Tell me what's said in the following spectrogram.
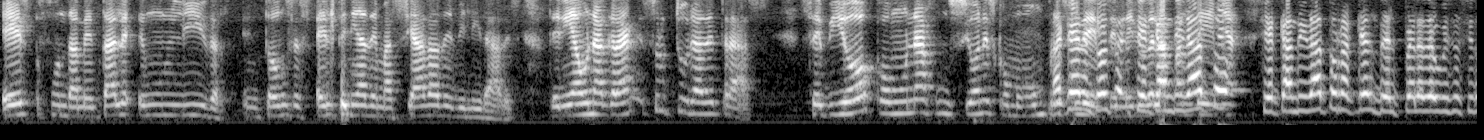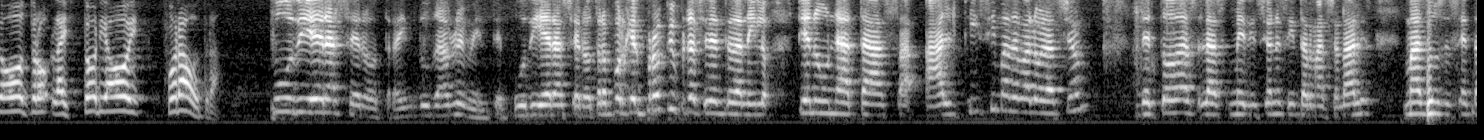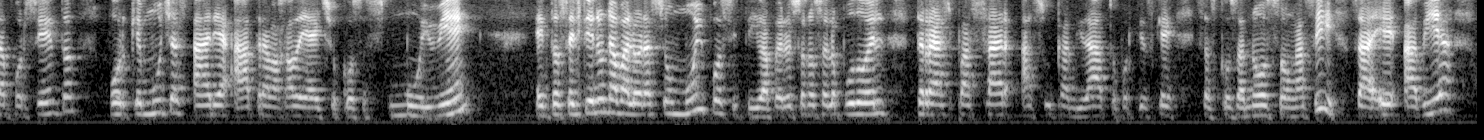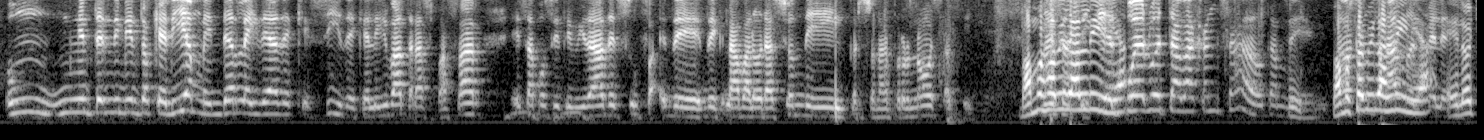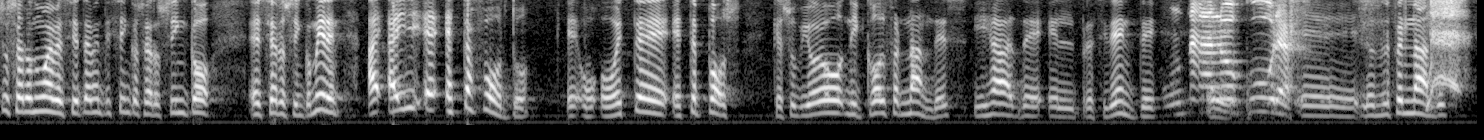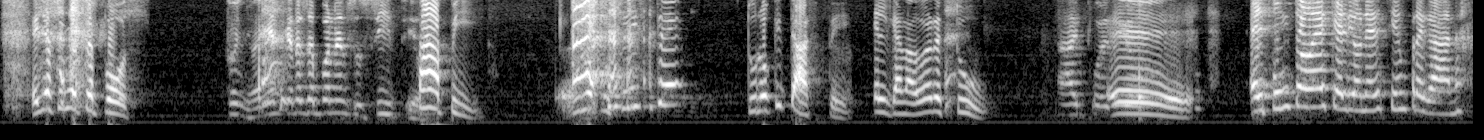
Es fundamental en un líder. Entonces, él tenía demasiadas debilidades. Tenía una gran estructura detrás. Se vio con unas funciones como un presidente. entonces, si, el candidato, si el candidato Raquel del PLD hubiese sido otro, la historia hoy fuera otra pudiera ser otra, indudablemente, pudiera ser otra, porque el propio presidente Danilo tiene una tasa altísima de valoración de todas las mediciones internacionales, más de un 60%, porque muchas áreas ha trabajado y ha hecho cosas muy bien entonces él tiene una valoración muy positiva, pero eso no se lo pudo él traspasar a su candidato, porque es que esas cosas no son así. O sea, eh, había un, entendimiento, querían vender la idea de que sí, de que él iba a traspasar esa positividad de, su, de, la valoración de él personal, pero no es así. Vamos a abrir las líneas. El pueblo estaba cansado también. Sí. Vamos a abrir las líneas. El 809-725-0505. Miren, hay eh, esta foto eh, o, este, este post que subió Nicole Fernández, hija del presidente. Una eh, locura. Eh, Leonel Fernández. Ella subió este post. Coño, hay gente que no se pone en su sitio. Papi, tú lo pusiste, tú lo quitaste. El ganador eres tú. Ay, pues. Eh, el punto es que Lionel siempre gana.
